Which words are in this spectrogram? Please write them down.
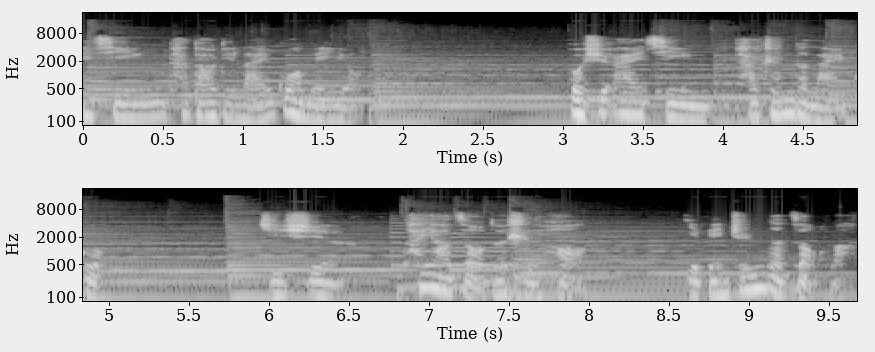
爱情它到底来过没有？或许爱情它真的来过，只是他要走的时候，也便真的走了。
